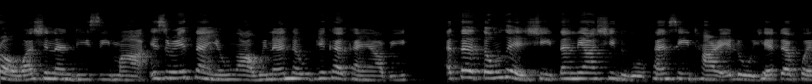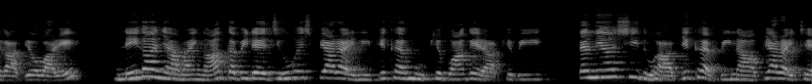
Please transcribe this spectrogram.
တော်ဝါရှင်တန် DC မှာအစ္စရေးတန်ယုံကဝန်ထမ်းနှစ်ဦးပြစ်ခတ်ခံရပြီးအသက်30ရှိတန်တရားရှိသူကိုဖမ်းဆီးထားတယ်လို့ရဲတပ်ဖွဲ့ကပြောပါတယ်။မနေ့ကညပိုင်းက Capital Jewish ပြတိုက်နီးပြစ်ခတ်မှုဖြစ်ပွားခဲ့တာဖြစ်ပြီးတန်တရားရှိသူဟာပြစ်ခတ်ပြီးနောက်ပြတိုက်ထဲ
